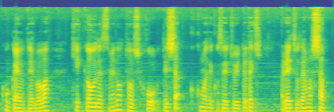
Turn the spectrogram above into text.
今回のテーマは、結果を出すための投資法でした。ここまでご清聴いただき、ありがとうございました。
